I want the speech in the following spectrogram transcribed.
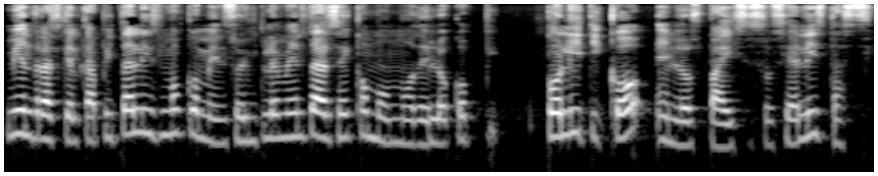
mientras que el capitalismo comenzó a implementarse como modelo político en los países socialistas.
